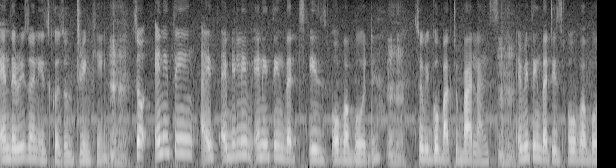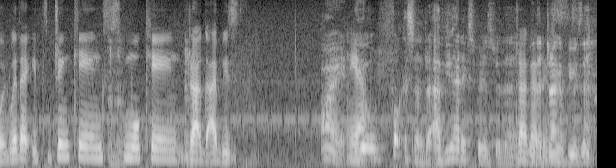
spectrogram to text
and the reason is because of drinking. Uh-huh. So anything, I, I believe anything that is overboard. Uh-huh. So we go back to balance. Uh-huh. Everything that is overboard, whether it's drinking, smoking, drug abuse. All right. Yeah. You focus on drug. Have you had experience with a Drug with a drug abuser?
